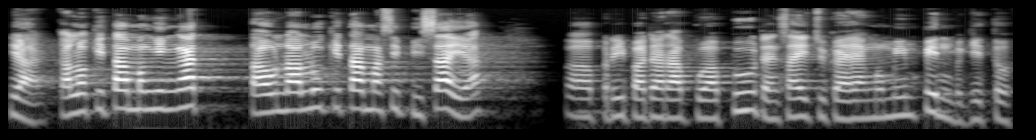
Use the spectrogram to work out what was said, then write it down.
Ya, kalau kita mengingat tahun lalu kita masih bisa ya beribadah Rabu Abu dan saya juga yang memimpin begitu.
